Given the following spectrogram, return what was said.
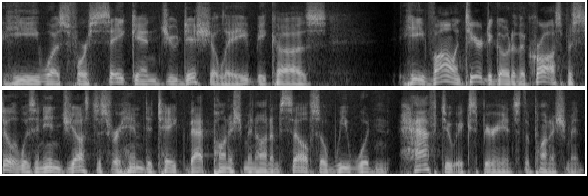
he was forsaken judicially because he volunteered to go to the cross, but still it was an injustice for him to take that punishment on himself so we wouldn't have to experience the punishment.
